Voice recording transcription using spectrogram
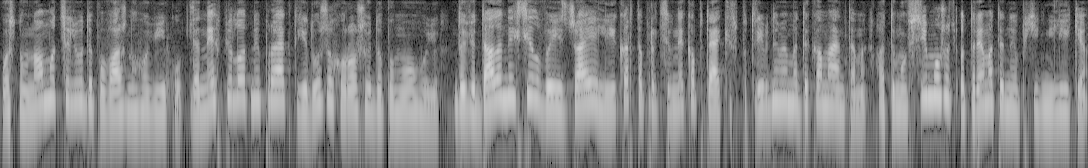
В основному це люди поважного віку. Для них пілотний проект є дуже хорошою допомогою. До віддалених сіл виїжджає лікар та працівник аптеки з потрібними медикаментами, а тому всі можуть отримати необхідні ліки.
